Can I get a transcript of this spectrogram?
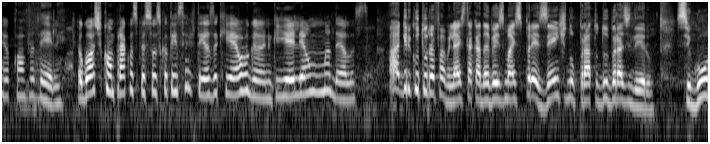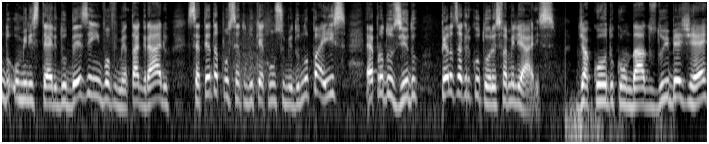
eu compro dele. Eu gosto de comprar com as pessoas que eu tenho certeza que é orgânico e ele é uma delas. A agricultura familiar está cada vez mais presente no prato do brasileiro. Segundo o Ministério do Desenvolvimento Agrário, 70% do que é consumido no país é produzido pelos agricultores familiares. De acordo com dados do IBGE,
